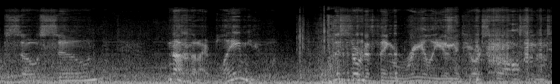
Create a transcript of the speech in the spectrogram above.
Up so soon? Not that I blame you. This sort of thing really isn't your strong suit.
